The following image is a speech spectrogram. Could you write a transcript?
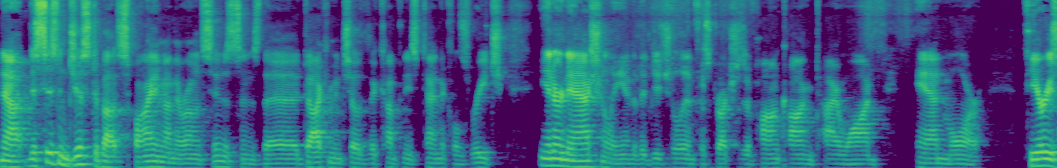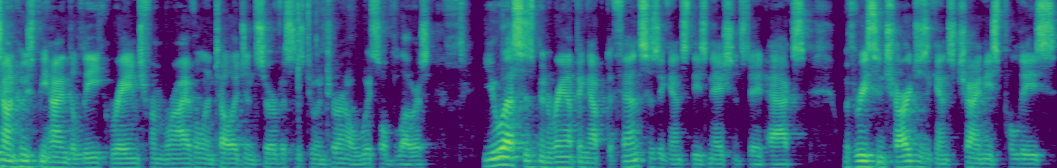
Now, this isn't just about spying on their own citizens. The document showed that the company's tentacles reach internationally into the digital infrastructures of Hong Kong, Taiwan, and more. Theories on who's behind the leak range from rival intelligence services to internal whistleblowers. US has been ramping up defenses against these nation state hacks with recent charges against Chinese police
